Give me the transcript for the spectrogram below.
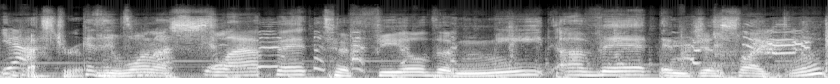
Yeah. That's true. 'Cause You want to slap it to feel the meat of it and just like, look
